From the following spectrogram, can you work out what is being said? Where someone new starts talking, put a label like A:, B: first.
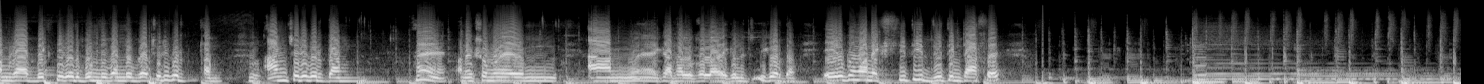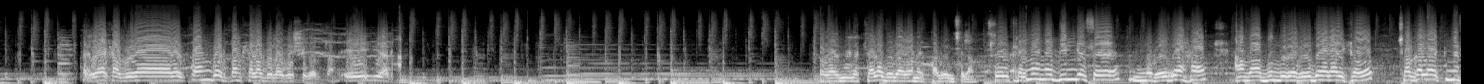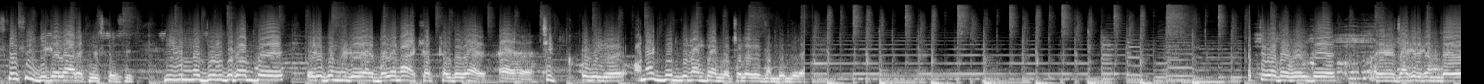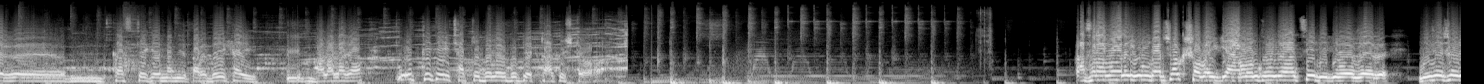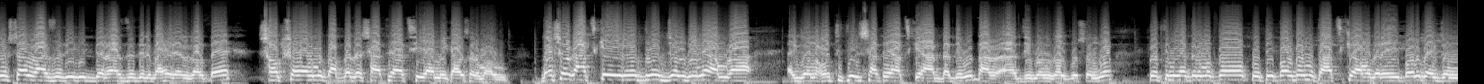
A: আমরা ব্যক্তিগত বন্ধু বান্ধবরা চুরি করতাম, আম চুরি করতাম হ্যাঁ অনেক সময় আম কাঁঠাল, কলা এগুলো ই করতাম। এরকম অনেক স্মৃতি দুই তিনটা আছে। লেখাপড়া কম করতাম, খেলাধুলা বেশি করতাম, এই আর সবাই মিলে খেলাধুলার অনেক পাগল ছিলাম। অনেক দিন গেছে। রোজা আমরা বন্ধুরা রোজা রাখাও সকালে এক ম্যাচ খেলছি বিকেলে আরেক ম্যাচ খেলছি। বিভিন্ন দূর দূরান্তে এরকম বলে না খেপ খেলতে যায়। হ্যাঁ হ্যাঁ। ঠিক ওগুলো অনেক দূর দূরান্তে আমরা চলে যেতাম বন্ধুরা। সত্যি কথা বলতে জাকির খান ভাইয়ের কাছ থেকে মানে তারা দেখাই ভালো লাগা। ওর থেকে এই ছাত্র দলের প্রতি একটা আকৃষ্ট হওয়া।
B: আসসালামু আলাইকুম দর্শক, সবাইকে আমন্ত্রণ জানাচ্ছি বিপিনের বিশেষ অনুষ্ঠান রাজনীতিবিদদের রাজনীতির বাহিরের গল্পে। সব সময়ের মতো আপনাদের সাথে আছি আমি কাউসার মাহবুব দর্শক, আজকে এই রৌদ্রোজ্জ্বল দিনে আমরা একজন অতিথির সাথে আজকে আড্ডা দেব, তার জীবন গল্প শুনব। প্রতিনিয়তের মতো প্রতি পর্বের মতো আজকে আমাদের এই পর্বে একজন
